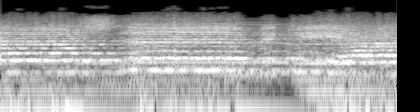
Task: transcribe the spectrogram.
Happy Happy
